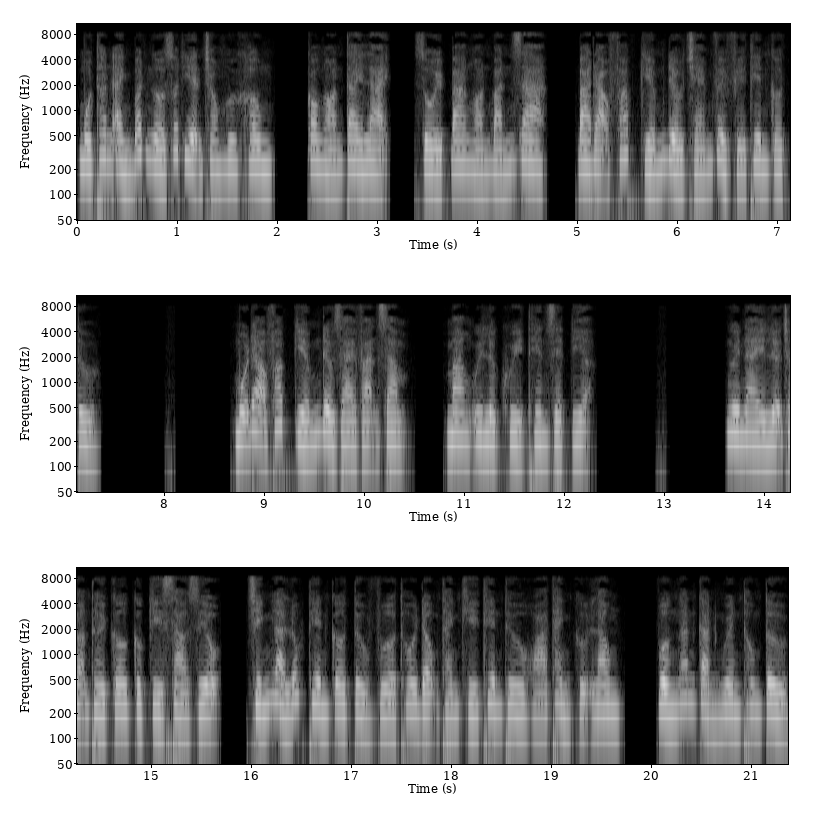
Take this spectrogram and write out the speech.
Một thân ảnh bất ngờ xuất hiện trong hư không, co ngón tay lại, rồi ba ngón bắn ra, ba đạo pháp kiếm đều chém về phía thiên cơ tử. Mỗi đạo pháp kiếm đều dài vạn dặm, mang uy lực hủy thiên diệt địa. Người này lựa chọn thời cơ cực kỳ xảo diệu, chính là lúc thiên cơ tử vừa thôi động thánh khí thiên thư hóa thành cự long, vừa ngăn cản nguyên thông tử,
